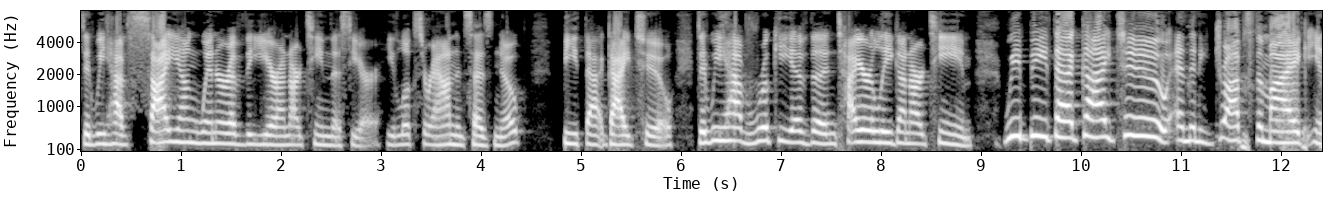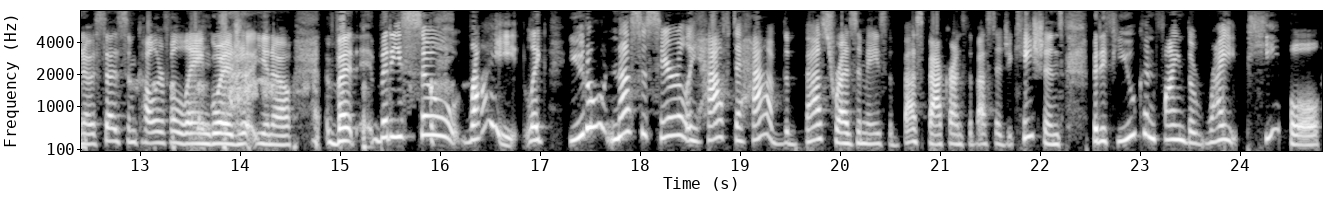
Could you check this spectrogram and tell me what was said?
Did we have Cy Young winner of the year on our team this year? He looks around and says, Nope beat that guy too. Did we have rookie of the entire league on our team? We beat that guy too. And then he drops the mic, you know, says some colorful language, you know, but but he's so right. Like you don't necessarily have to have the best resumes, the best backgrounds, the best educations, but if you can find the right people,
